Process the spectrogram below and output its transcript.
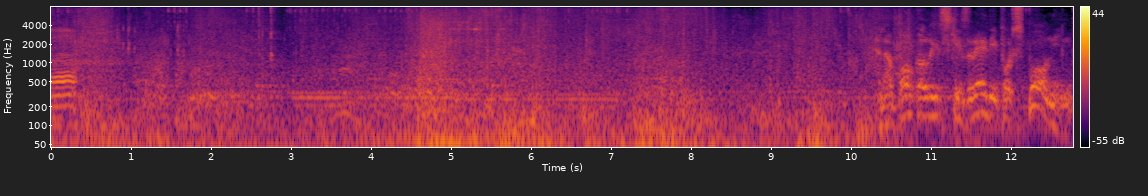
Uh, An Apocalisk is ready for spawning.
